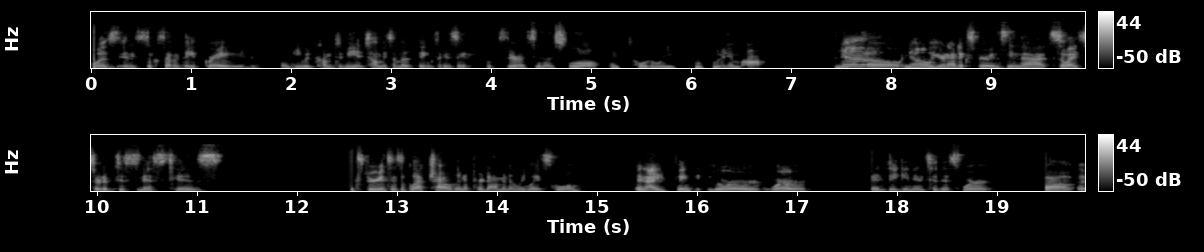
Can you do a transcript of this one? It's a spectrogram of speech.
was in sixth, seventh, eighth grade, and he would come to me and tell me some of the things that he's experiencing in school, I totally poo-pooed him off. No, no, you're not experiencing that. So I sort of dismissed his experience as a black child in a predominantly white school. And I think your work and digging into this work, uh, uh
